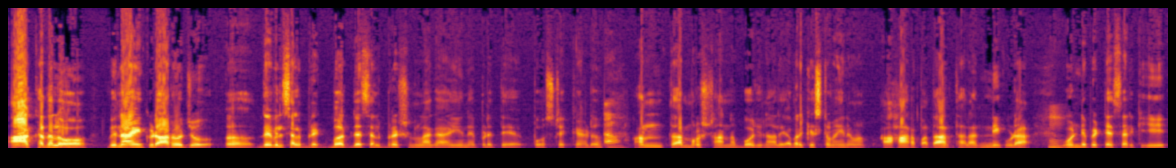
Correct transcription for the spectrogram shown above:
ఆ కథలో వినాయకుడు ఆ రోజు they will celebrate birthday celebration లాగా ఆయన ఎప్పుడైతే పోస్ట్ ఎక్కాడో అంత మృష్టాన్న భోజనాలు ఎవరికి ఇష్టమైన ఆహార పదార్థాలు అన్నీ కూడా వండి పెట్టేసరికి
